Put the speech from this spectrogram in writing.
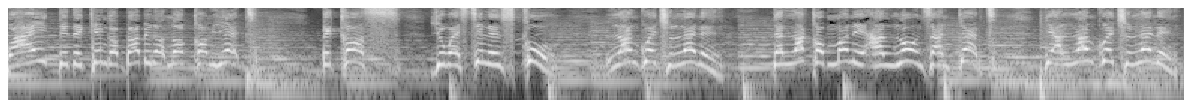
Why did the king of Babylon not come yet? Because you were still in school, language learning, the lack of money and loans and debt, their language learning.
